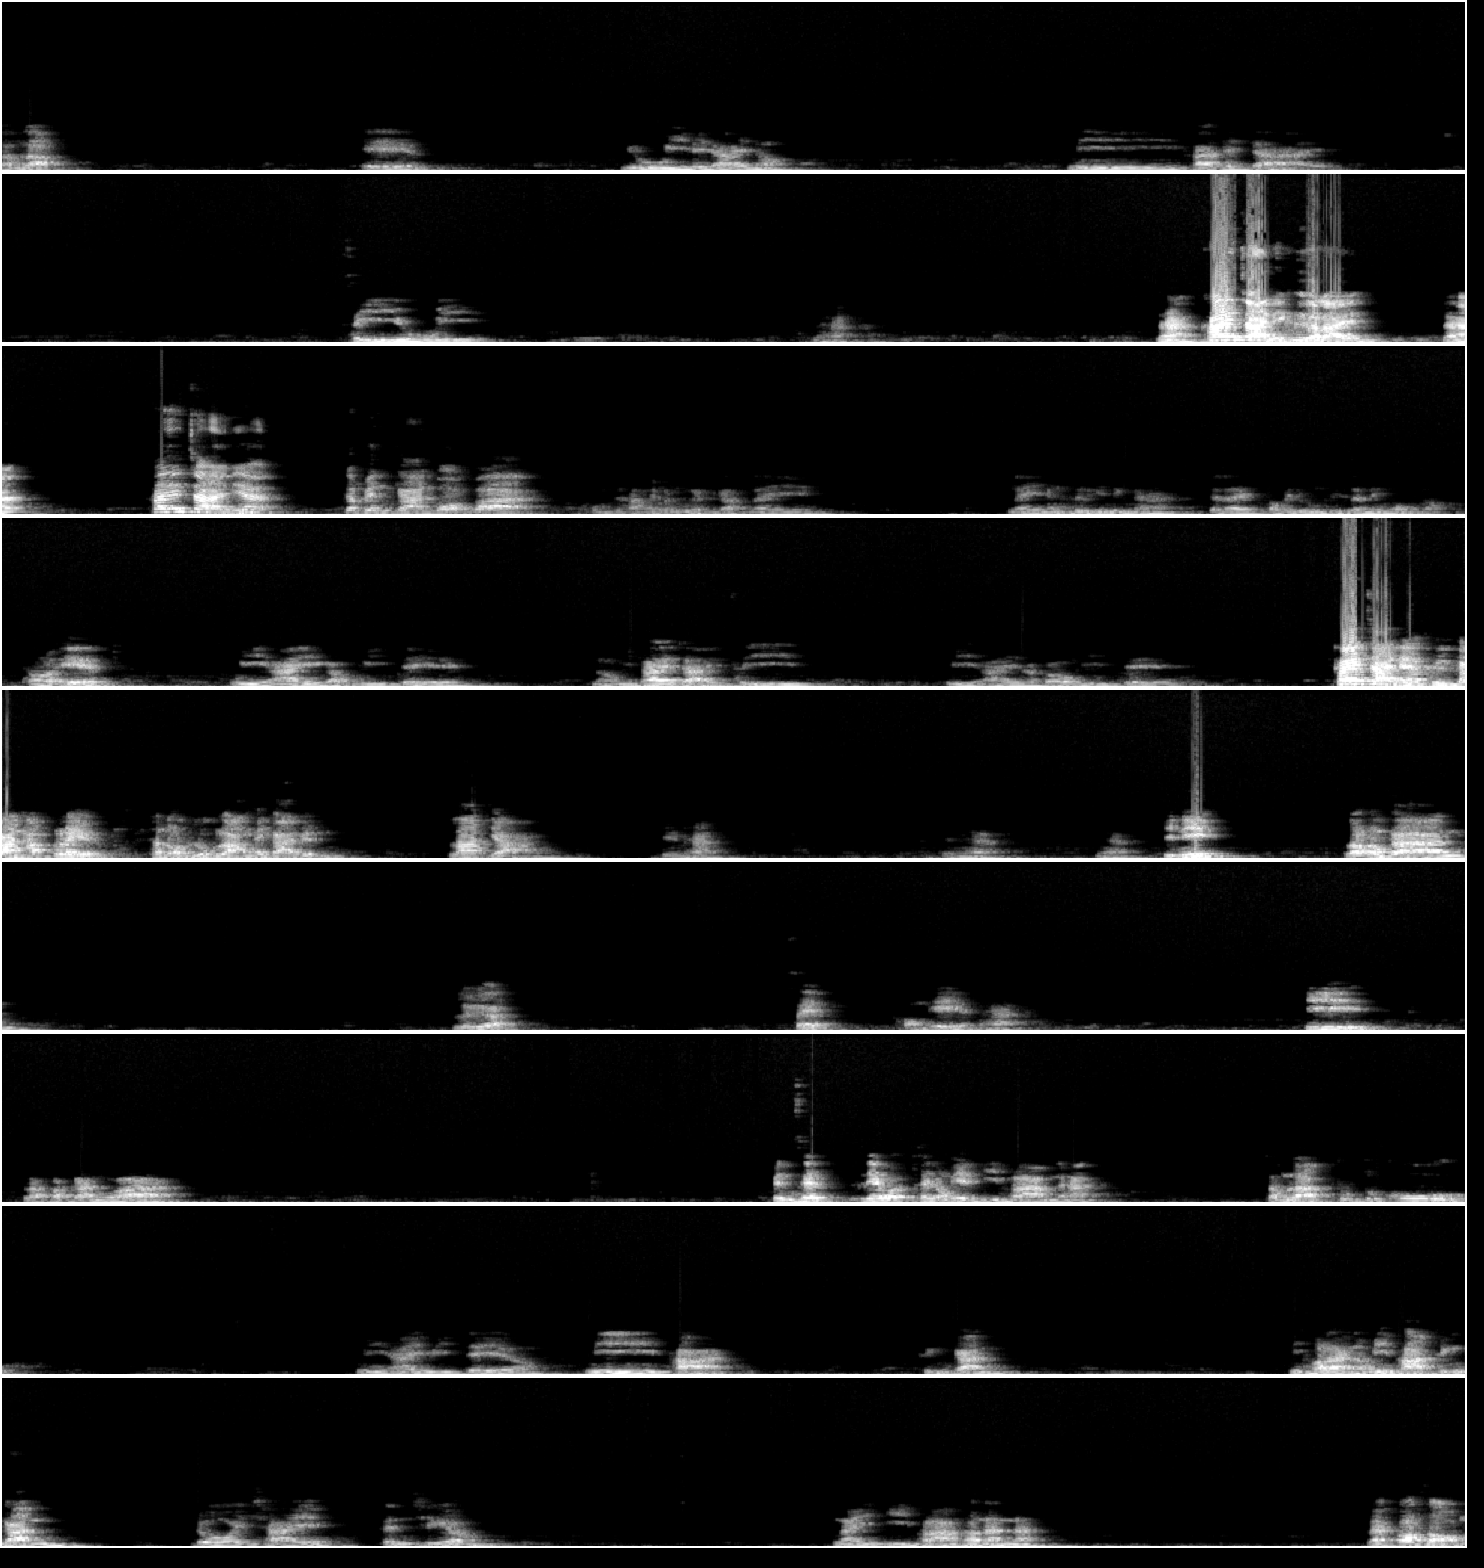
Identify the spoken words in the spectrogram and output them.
สำหรับ A UV ใดๆเนาะ มีค่าใช้จ่าย CUV นะฮะ นะค่าใช้จ่ายนี่คืออะไรนะฮะค่าใช้จ่ายเนี่ย จะเป็นการบอกว่า ผมจะทำให้มันเหมือนกับใน ในหนังสือนิดนึงนะฮะจะได้พอไปดูหนังสือแล้วไม่งงเนาะทองละเอ VI กับ VJ เนาะมีค่าใช้จ่าย C VI แล้วก็ VJ ค่าใช้จ่ายเนี่ยคือการอัปเกรดถนนลูกรังให้กลายเป็นลาดยาง เห็นไหมฮะเห็นไหมฮะนะทีนี้ เราต้องการ เลือกเซตของเอทนะฮะที่รับประกันว่า เป็นเซตเรียกว่าเซตของเอท e พรามนะฮะสำหรับทุกๆคู่ VI VJ เนาะมีผ่านถึงกัน มีข้อแรกนะมีผ่านถึงกัน โดยใช้เส้นเชื่อม ใน e พรามเท่านั้นนะและข้อสอง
